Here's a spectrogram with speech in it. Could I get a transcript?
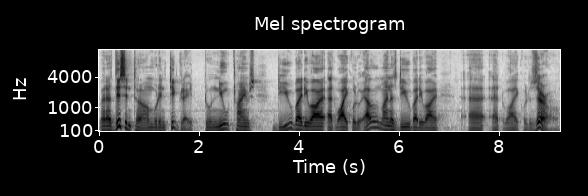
whereas this in term would integrate to nu times du by dy at y equal to L minus du by dy uh, at y equal to 0.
